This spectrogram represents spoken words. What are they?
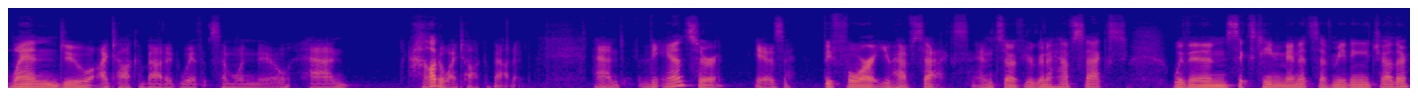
when do I talk about it with someone new and how do I talk about it? And the answer is before you have sex. And so if you're going to have sex within 16 minutes of meeting each other,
